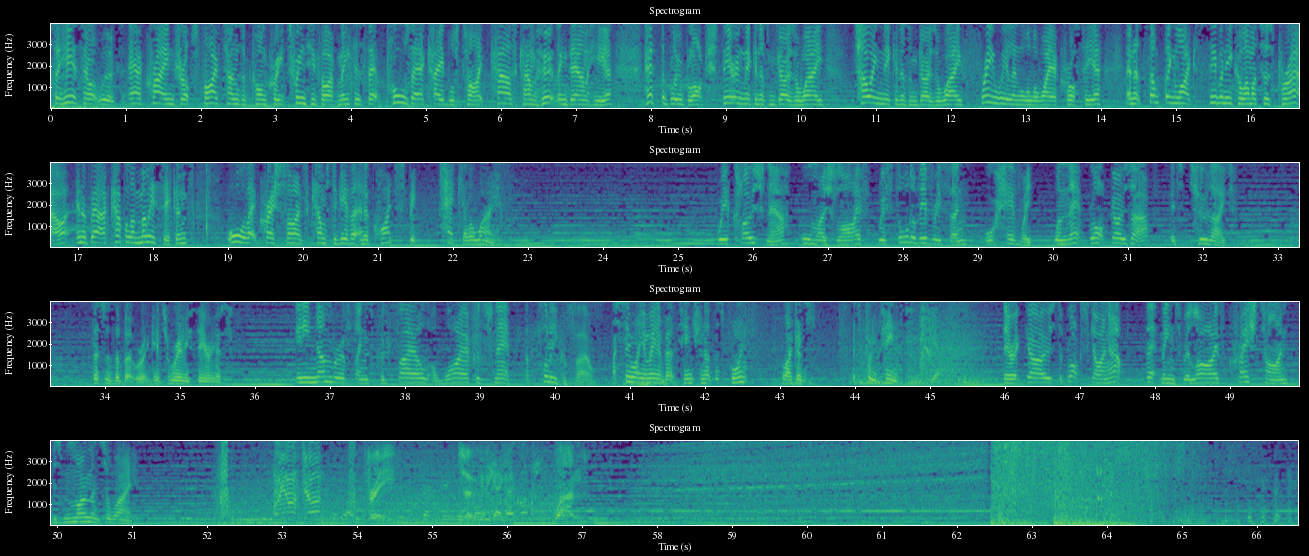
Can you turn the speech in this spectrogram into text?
So here's how it works. Our crane drops five tons of concrete, 25 metres, that pulls our cables tight, cars come hurtling down here, hit the blue block, steering mechanism goes away, towing mechanism goes away, freewheeling all the way across here, and it's something like 70 kilometres per hour in about a couple of milliseconds. All of that crash science comes together in a quite spectacular way. We're close now, almost live. We've thought of everything, or have we? When that block goes up, it's too late. This is the bit where it gets really serious. Any number of things could fail, a wire could snap, a pulley could fail. I see what you mean about tension at this point. Like it's it's pretty tense. Yeah. There it goes, the block's going up. That means we're live. Crash time is moments away. Are you off, John? Three, two, one.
